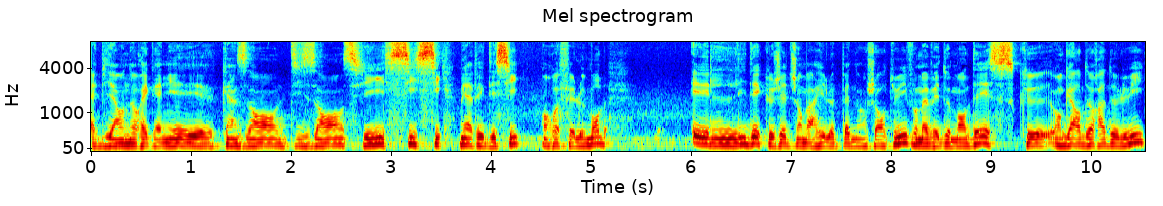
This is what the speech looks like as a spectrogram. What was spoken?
eh bien, on aurait gagné 15 ans, 10 ans, si, si, si. Mais avec des si, on refait le monde. Et l'idée que j'ai de Jean-Marie Le Pen aujourd'hui, vous m'avez demandé ce qu'on gardera de lui.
